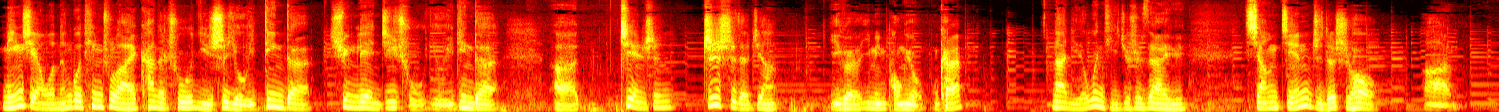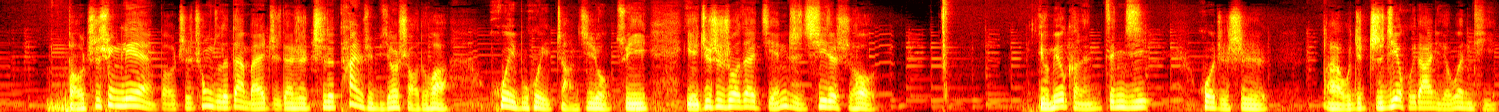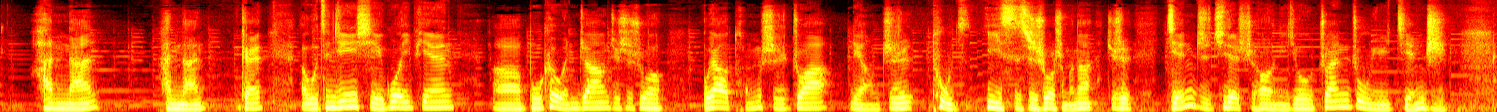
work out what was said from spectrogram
明显，我能够听出来，看得出你是有一定的训练基础，有一定的啊健身知识的这样一个一名朋友。OK，那你的问题就是在于想减脂的时候啊，保持训练，保持充足的蛋白质，但是吃的碳水比较少的话，会不会长肌肉？所以也就是说，在减脂期的时候，有没有可能增肌？或者是，啊，我就直接回答你的问题，很难，很难。OK，啊，我曾经写过一篇啊博客文章，就是说不要同时抓两只兔子，意思是说什么呢？就是减脂期的时候你就专注于减脂，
